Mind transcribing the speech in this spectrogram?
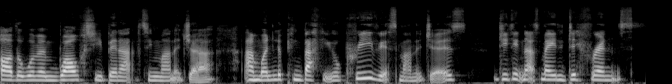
other women whilst you've been acting manager? And when looking back at your previous managers, do you think that's made a difference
